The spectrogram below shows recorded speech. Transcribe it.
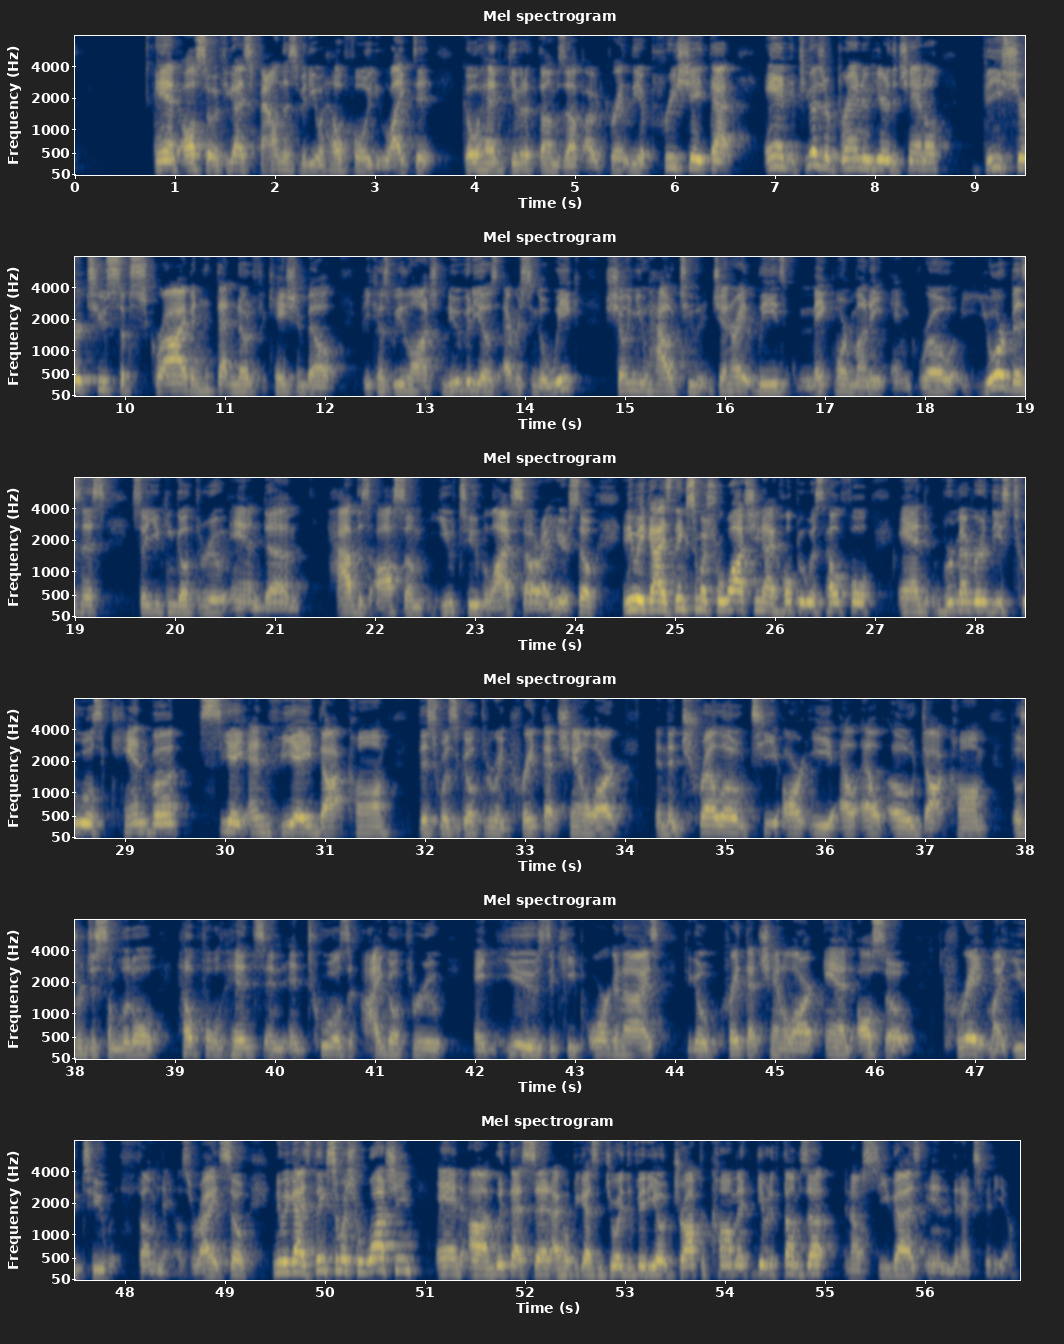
And also if you guys found this video helpful you liked it go ahead give it a thumbs up. I would greatly appreciate that. And if you guys are brand new here to the channel be sure to subscribe and hit that notification bell because we launch new videos every single week showing you how to generate leads make more money and grow your business so you can go through and um, have this awesome YouTube lifestyle right here. So anyway guys, thanks so much for watching. I hope it was helpful. And remember these tools Canva canva.com this was to go through and create that channel art. And then Trello T-R-E-L-L-O dot com. Those are just some little helpful hints and, and tools that I go through and use to keep organized to go create that channel art and also create my YouTube thumbnails right? So anyway guys thanks so much for watching. And um, with that said I hope you guys enjoyed the video. Drop a comment give it a thumbs up and I'll see you guys in the next video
